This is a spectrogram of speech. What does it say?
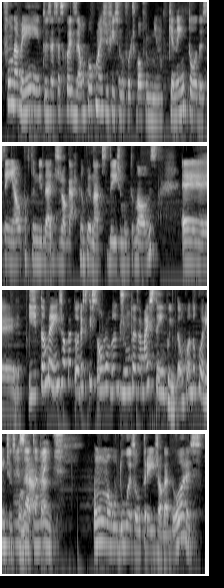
fundamentos, essas coisas é um pouco mais difícil no futebol feminino, porque nem todas têm a oportunidade de jogar campeonatos desde muito novos. É, e também jogadores que estão jogando juntas há mais tempo. Então, quando o Corinthians contrata Exatamente. uma ou duas ou três jogadoras,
